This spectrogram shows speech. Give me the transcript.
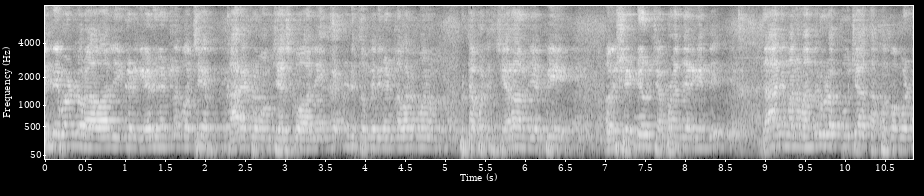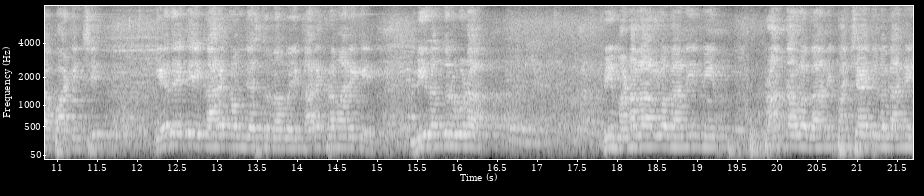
ఎన్ని బండ్లు రావాలి ఇక్కడికి ఏడు గంటలకు వచ్చే కార్యక్రమం చేసుకోవాలి ఇక్కడి నుండి తొమ్మిది గంటల వరకు మనం పుట్టపర్తికి చేరాలని చెప్పి ఒక షెడ్యూల్ చెప్పడం జరిగింది. దాన్ని మనం అందరూ కూడా కూచా తప్పకుండా పాటించి ఏదైతే ఈ కార్యక్రమం చేస్తున్నామో ఈ కార్యక్రమానికి మీరందరూ కూడా మీ మండలాల్లో కానీ మీ ప్రాంతాల్లో కానీ పంచాయతీలో కానీ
